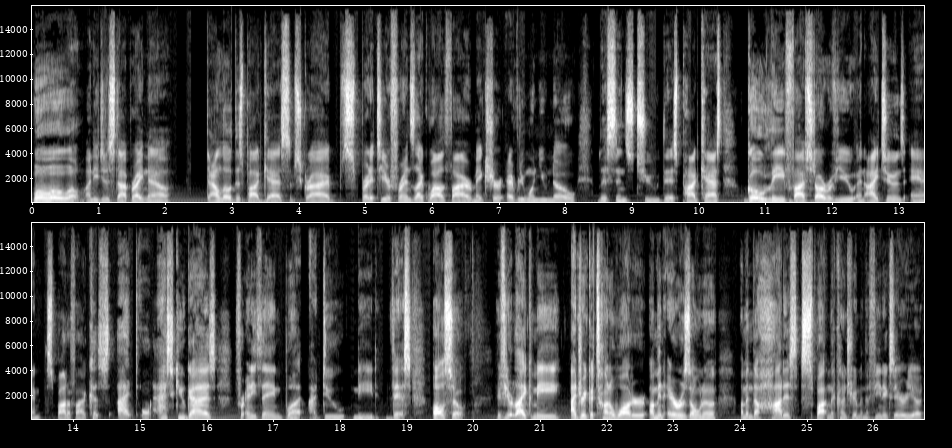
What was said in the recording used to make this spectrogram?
Whoa, whoa, whoa. I need you to stop right now download this podcast, subscribe, spread it to your friends like wildfire. Make sure everyone you know listens to this podcast. Go leave five star review in iTunes and Spotify because I don't ask you guys for anything, but I do need this. Also, if you're like me, I drink a ton of water. I'm in Arizona. I'm in the hottest spot in the country. I'm in the Phoenix area.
